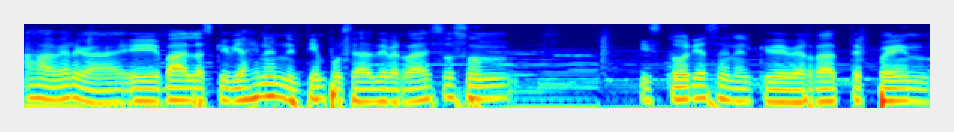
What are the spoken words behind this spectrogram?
ah, verga. Eh, va, las que viajan en el tiempo. O sea, de verdad, esas son historias en el que de verdad te pueden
